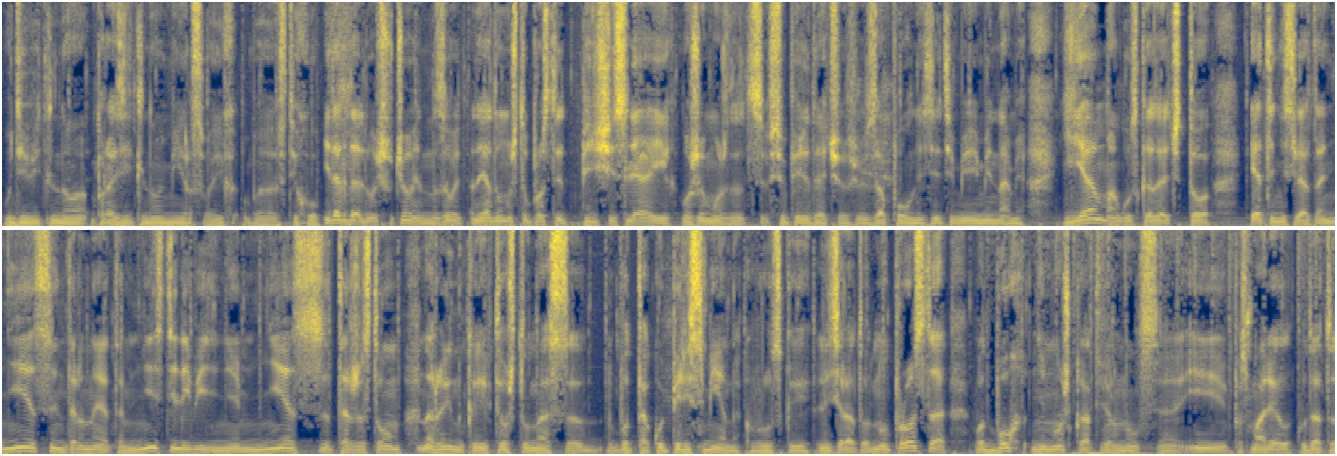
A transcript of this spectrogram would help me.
удивительного, поразительного мира своих э, стихов и так далее. Вот что называть? Я думаю, что просто перечисляя их, уже можно всю передачу заполнить этими именами. Я могу сказать, что это не связано ни с интернетом, ни с телевидением, ни с торжеством рынка и то, что у нас э, вот такой пересменок в русской литературе. Ну, просто вот Бог немножко отвернулся и посмотрел куда-то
